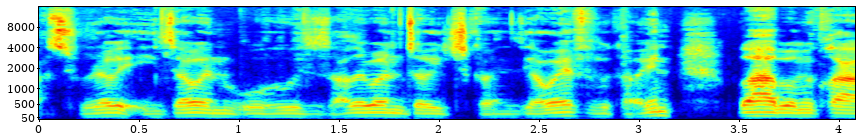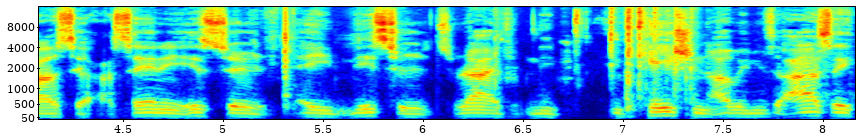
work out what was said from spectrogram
Asura, Ezo, and who is this other one, Zoe Coin, the wife of the Coin, Lahaba McLeod, saying is a mitzvah derived from the implication of a mitzvah ase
